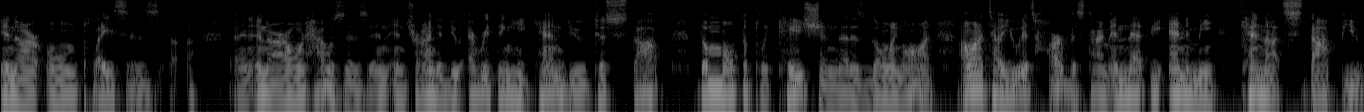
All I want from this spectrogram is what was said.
in our own places uh, and in our own houses and, and trying to do everything he can do to stop the multiplication that is going on. I want to tell you it's harvest time and that the enemy cannot stop you.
